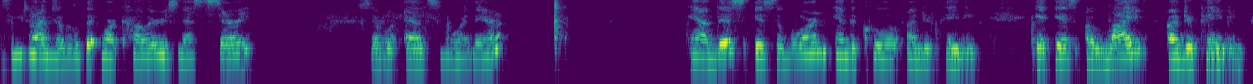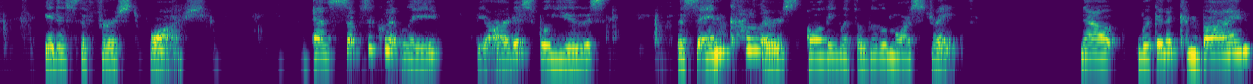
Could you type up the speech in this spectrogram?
sometimes a little bit more color is necessary. So we'll add some more there. And this is the warm and the cool underpainting. It is a light underpainting. It is the first wash. And subsequently, the artist will use the same colors, only with a little more strength. Now, we're going to combine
